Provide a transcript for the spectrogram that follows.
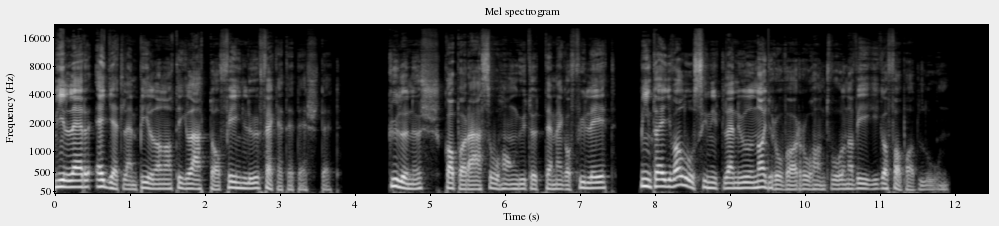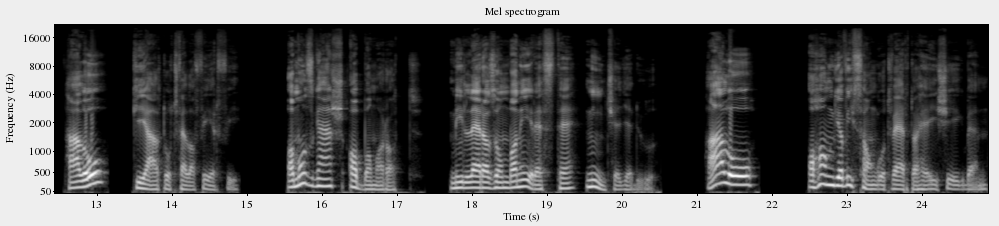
Miller egyetlen pillanatig látta a fénylő fekete testet. Különös, kaparászó hang ütötte meg a fülét, mintha egy valószínűtlenül nagy rovar rohant volna végig a fapadlón. – Háló? – kiáltott fel a férfi. A mozgás abba maradt. Miller azonban érezte, nincs egyedül. – Háló? A hangja visszhangot vert a helyiségben.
